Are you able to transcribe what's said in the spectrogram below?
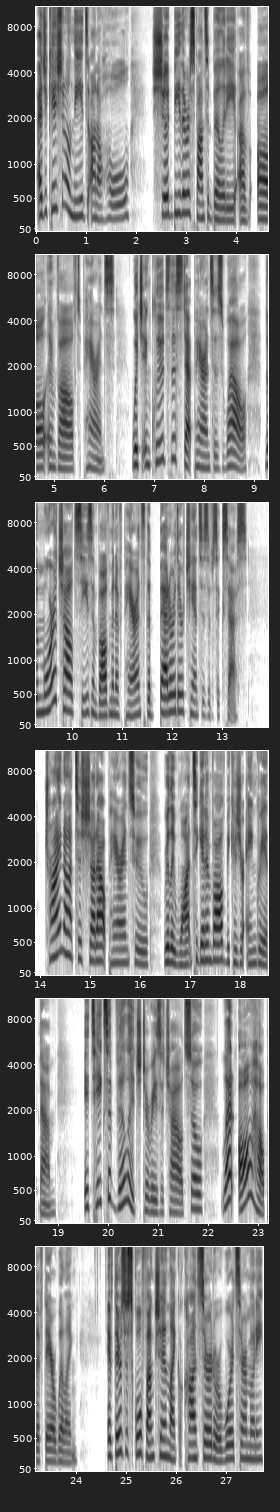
Educational needs on a whole should be the responsibility of all involved parents, which includes the step parents as well. The more a child sees involvement of parents, the better their chances of success. Try not to shut out parents who really want to get involved because you're angry at them. It takes a village to raise a child, so let all help if they are willing. If there's a school function like a concert or award ceremony,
